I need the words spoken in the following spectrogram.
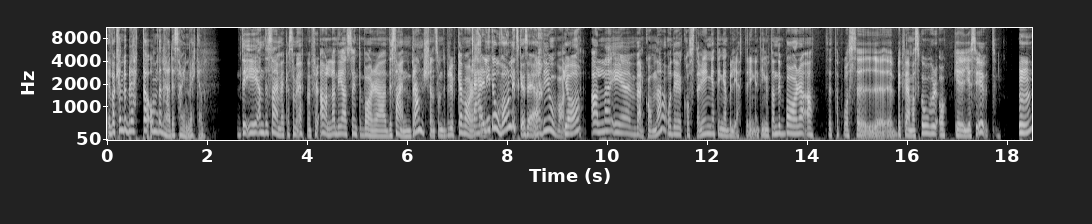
Eh, vad kan du berätta om den här designveckan? Det är en designvecka som är öppen för alla. Det är alltså inte bara designbranschen som det brukar vara. Det här är lite ovanligt ska jag säga. Ja, det är ovanligt. Ja. Alla är välkomna och det kostar inget, inga biljetter, ingenting, utan det är bara att ta på sig eh, bekväma skor och eh, ge sig ut. Mm.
